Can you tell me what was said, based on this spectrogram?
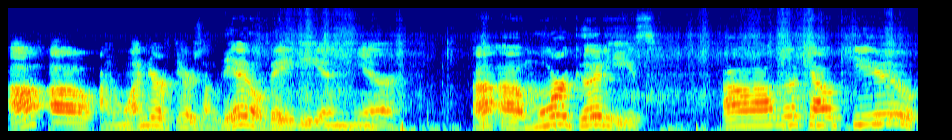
Uh-oh. I wonder if there's a little baby in here. Uh-oh. More goodies. Oh, look how cute.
